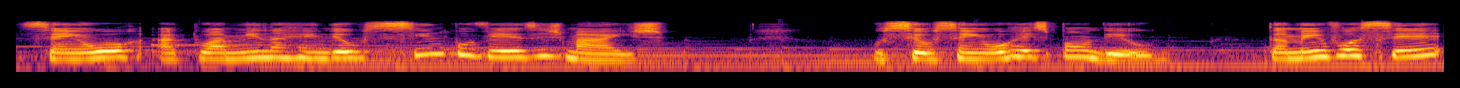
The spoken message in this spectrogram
Senhor, a tua mina rendeu cinco vezes mais. O seu senhor respondeu: Também você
